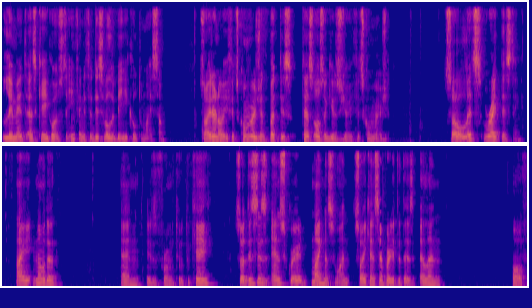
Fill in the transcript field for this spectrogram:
limit as k goes to infinity, this will be equal to my sum. So I don't know if it's convergent, but this test also gives you if it's convergent. So let's write this thing. I know that n is from 2 to k. So this is n squared minus 1. So I can separate it as ln of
